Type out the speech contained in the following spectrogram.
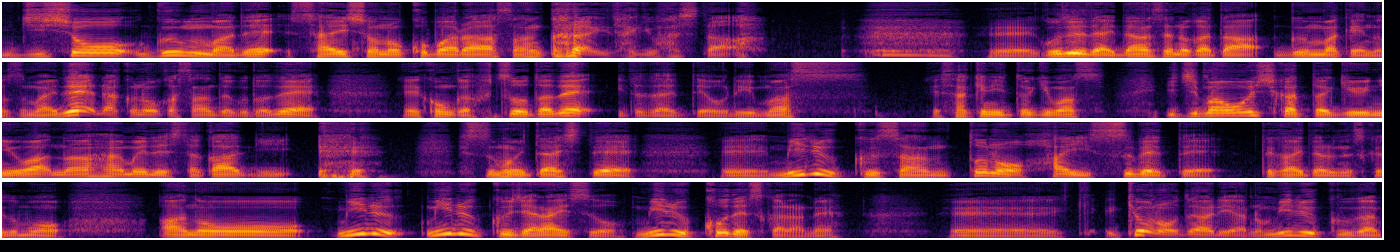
自称群馬で最初の小腹さんからいただきました。えー50代男性の方、群馬県の住まいで酪農家さんということで、えー今回普通歌でいただいております。えー先に言っておきます。一番美味しかった牛乳は何杯目でしたか？に、質問に対して、えーミルクさんとの杯すべてって書いてあるんですけども、あのーミル、ミルクじゃないですよ。ミルコですからね。えー今日のお便り、あの、ミルクが、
